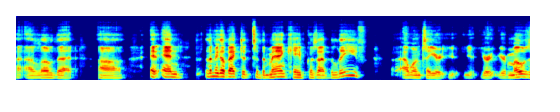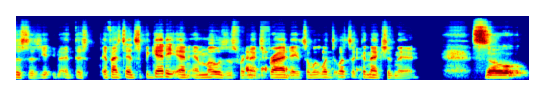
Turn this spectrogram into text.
I, I love that. Uh, and, and let me go back to, to the man cave because I believe I won't say your your your Moses is. You know, this, if I said spaghetti and, and Moses for next Friday, so what's what's the connection there? So,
